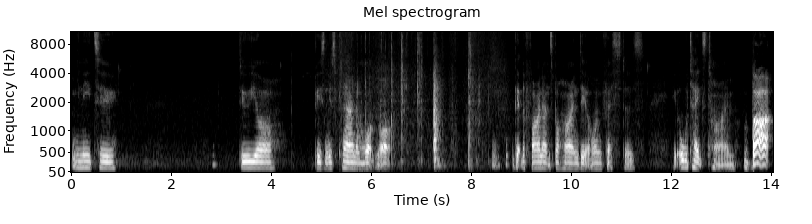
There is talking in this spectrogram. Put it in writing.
you need to do your business plan and whatnot. Get the finance behind it or investors. It all takes time. But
